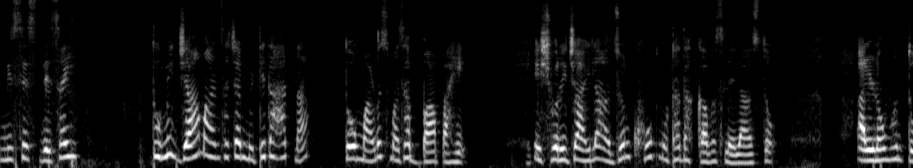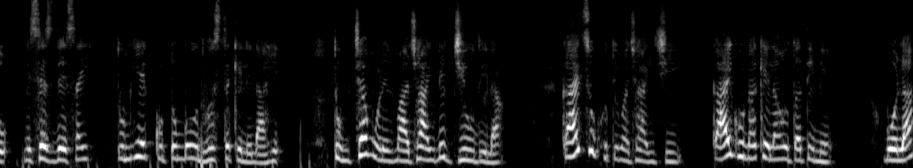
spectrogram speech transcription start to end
मिसेस देसाई तुम्ही ज्या माणसाच्या मिठीत आहात ना तो माणूस माझा बाप आहे. ईश्वरीच्या आईला अजून खूप मोठा धक्का बसलेला असतो. अर्णव म्हणतो मिसेस देसाई तुम्ही एक कुटुंब उद्ध्वस्त केलेलं आहे. तुमच्यामुळे माझ्या आईने जीव दिला. काय चूक होती माझ्या आईची? काय गुन्हा केला होता तिने? बोला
